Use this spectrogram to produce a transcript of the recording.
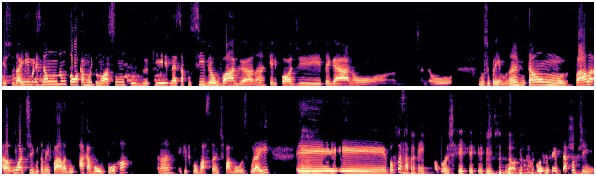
isso daí, mas não, não toca muito no assunto de que nessa possível vaga né, que ele pode pegar no, no, no Supremo. Né? Então, fala, o artigo também fala do acabou porra, né, que ficou bastante famoso por aí, e, e... Vamos passar para frente, por favor, gente. Não, hoje o tempo está curtinho.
